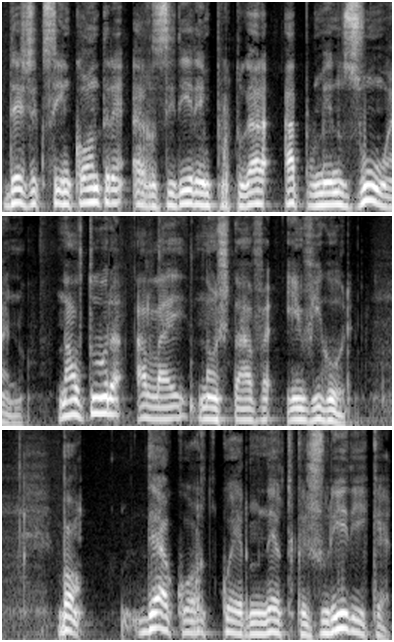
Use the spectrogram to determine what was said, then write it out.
desde que se encontrem a residir em Portugal há pelo menos um ano. Na altura, a lei não estava em vigor. Bom, de acordo com a hermenêutica jurídica,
